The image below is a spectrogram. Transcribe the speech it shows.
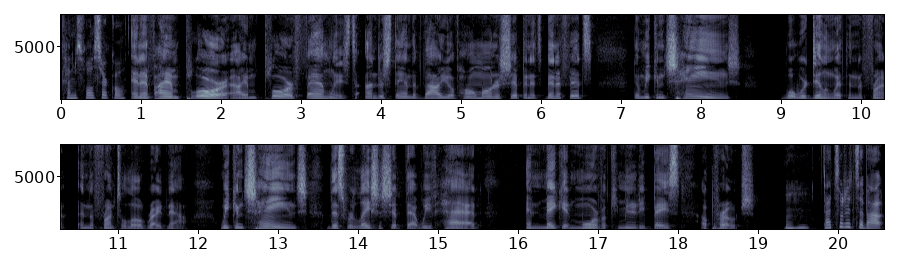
comes full circle. And if I implore, I implore families to understand the value of home ownership and its benefits, then we can change what we're dealing with in the front in the frontal lobe right now. We can change this relationship that we've had and make it more of a community-based approach. Mm-hmm. That's what it's about.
